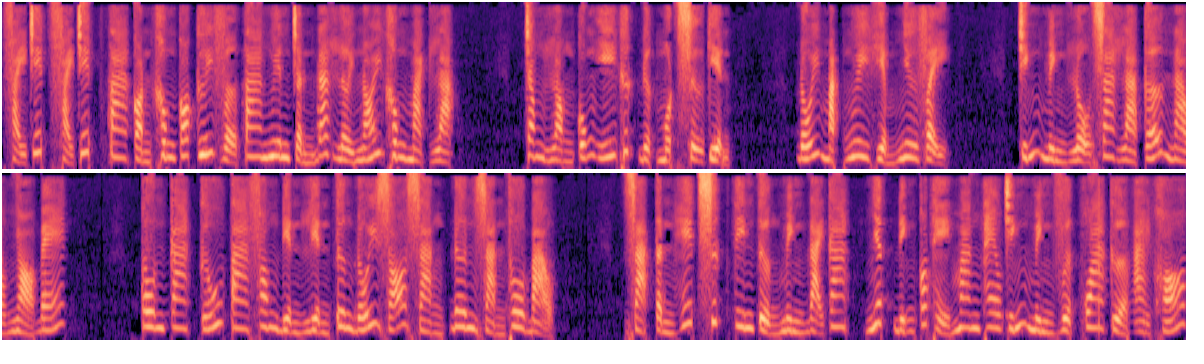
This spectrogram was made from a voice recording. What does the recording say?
Phải chết phải chết, ta còn không có cưới vợ ta Nguyên Trần đã lời nói không mạch lạc. Trong lòng cũng ý thức được một sự kiện. Đối mặt nguy hiểm như vậy. Chính mình lộ ra là cỡ nào nhỏ bé. Côn ca cứu ta phong điền liền tương đối rõ ràng, đơn giản thô bạo. Dạ tần hết sức tin tưởng mình đại ca, nhất định có thể mang theo chính mình vượt qua cửa ải khó.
